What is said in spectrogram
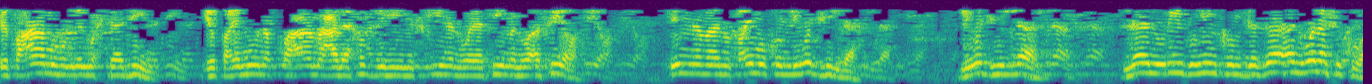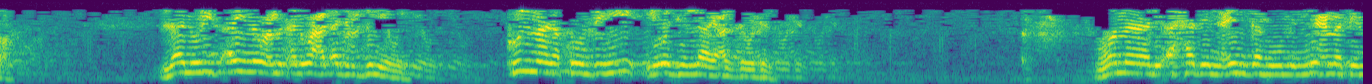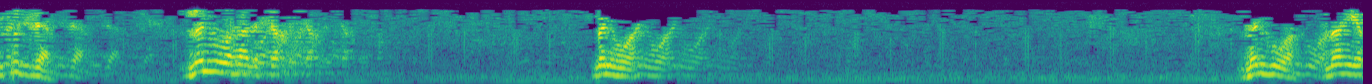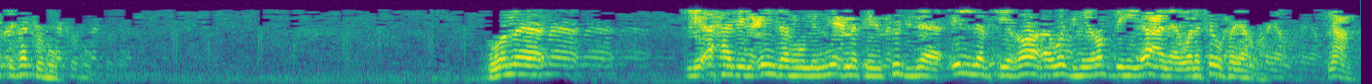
إطعامهم للمحتاجين يطعمون الطعام على حبه مسكينا ويتيما وأسيرا. إنما نطعمكم لوجه الله لوجه الله. لا نريد منكم جزاء ولا شكورا. لا نريد أي نوع من أنواع الأجر الدنيوي. كل ما نقوم به لوجه الله عز وجل. وما لأحد عنده من نعمة تجزى. من هو هذا الشخص؟ من هو؟ من هو؟ ما هي صفته؟ وما لأحد عنده من نعمة تجزى إلا ابتغاء وجه ربه الأعلى ولسوف يرضى. نعم.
